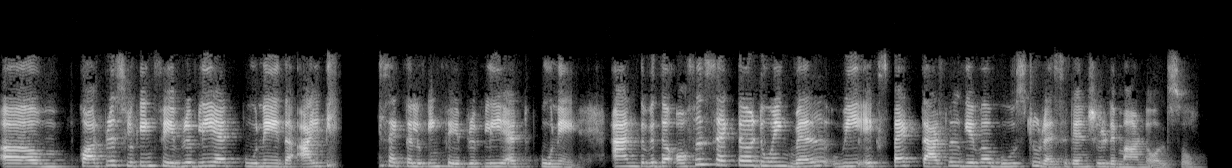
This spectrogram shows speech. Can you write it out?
um, corporates looking favorably at Pune, the IT sector looking favorably at Pune. And with the office sector doing well, we expect that will give a boost to residential demand also.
